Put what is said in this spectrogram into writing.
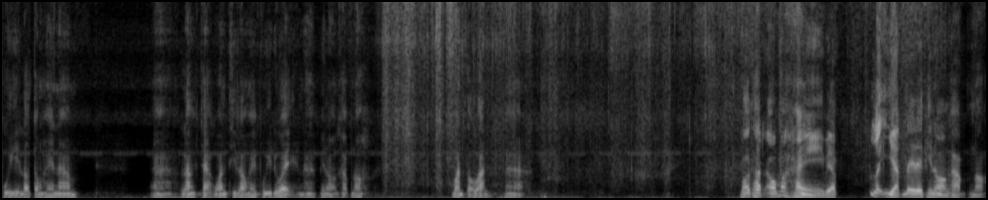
ปุ๋ยเราต้องให้น้ำอ่าหลังจากวันที่เราให้ปุ๋ยด้วยนะพี่น้องครับเนาะวันต่อวันนะฮะเบาทัดเอามาให้แบบ ละเอียดเลยเลยพี่น้องครับ เนาะ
